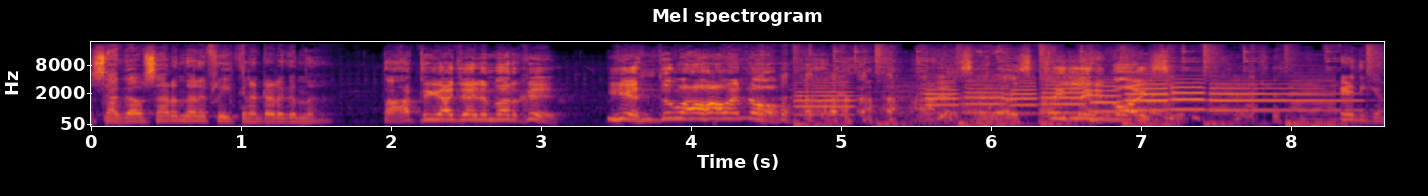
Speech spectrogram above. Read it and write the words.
സഖാവ് സാർ എന്താണ് ഫ്രീക്കിനായിട്ട് എടുക്കുന്നത്? താത്വികാചാര്യന്മാർക്ക് എന്തുമാവാമല്ലോ. Silly boys. എഴുതിക്കോ.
